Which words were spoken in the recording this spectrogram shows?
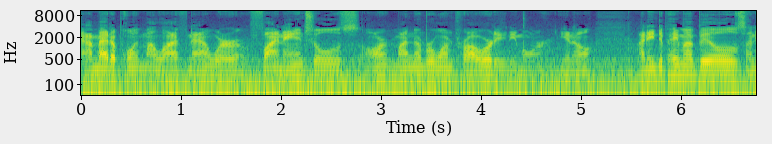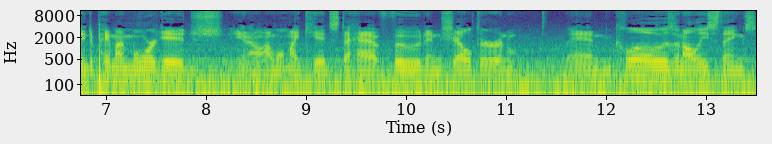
I'm at a point in my life now where financials aren't my number one priority anymore. You know, I need to pay my bills. I need to pay my mortgage. You know, I want my kids to have food and shelter and and clothes and all these things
